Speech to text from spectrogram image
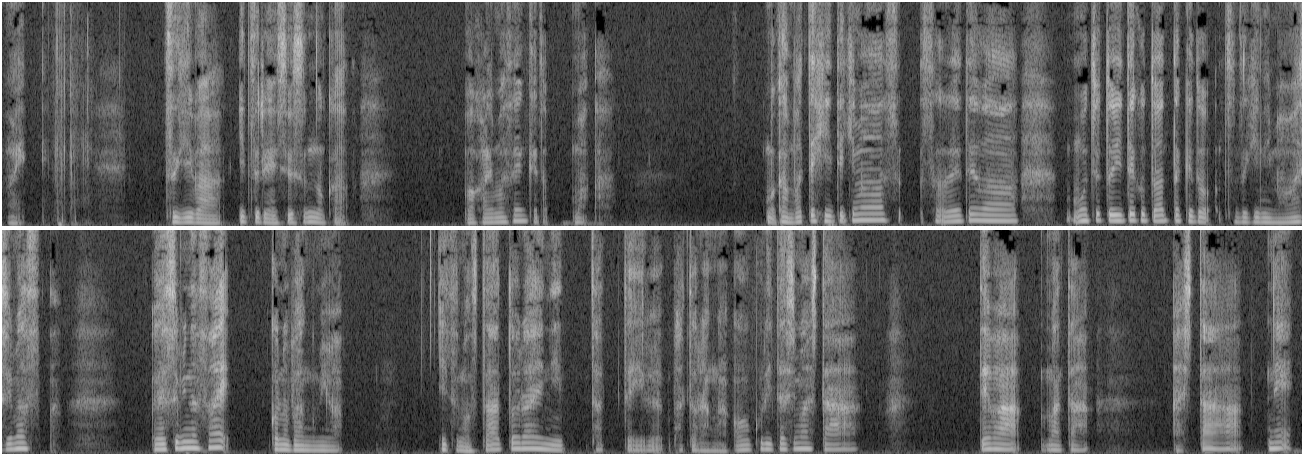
はい、次はいつ練習するのか分かりませんけどまあまあ、頑張って弾いてきます。それではもうちょっと言いたいことあったけど続きに回します。おやすみなさい。この番組は。いつもスタートラインに立っているパトラがお送りいたしました。ではまた明日ね。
